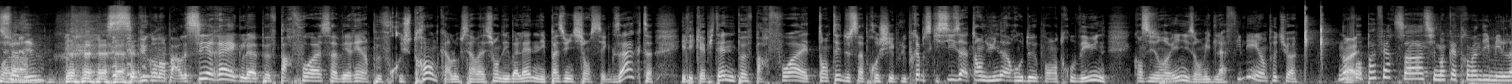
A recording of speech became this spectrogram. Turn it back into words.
Dissuasive. C'est vu qu'on en parle. Ces règles peuvent parfois s'avérer un peu frustrantes car l'observation des baleines n'est pas une science exacte et les capitaines peuvent parfois être tentés de s'approcher plus près parce que s'ils attendent une heure ou deux pour en trouver une, quand ils en ont une, ils ont envie de la filer un peu, tu vois. Non, Ouais. faut pas faire ça, sinon 90 000.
